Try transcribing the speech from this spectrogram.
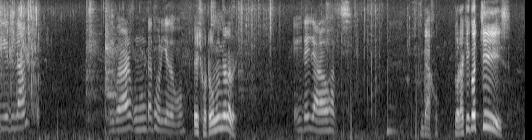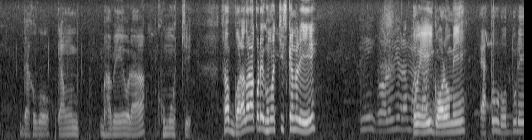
দিয়ে দিলাম। এবার উনুনটা ধরিয়ে দেবো। এই ছোট উনুন জ্বালাবে? এইটাই জ্বালাবো ভাবছি। দেখো তোরা কি করছিস? দেখো গো কেমন ভাবে ওরা ঘুমোচ্ছে। সব গড়া গড়া করে ঘুমাচ্ছিস কেন রে? তো এই গরমে। এত রোদ্দুরে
